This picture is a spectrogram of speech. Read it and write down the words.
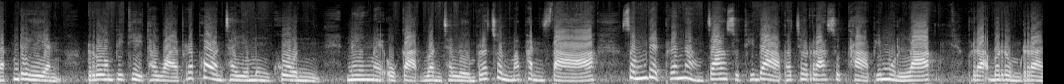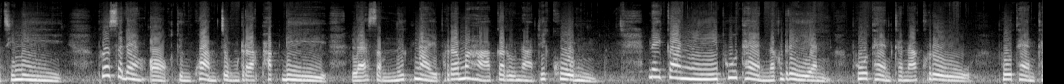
นักเรียนร่วมพิธีถวายพระพรชัยมงคล เนื่องในโอกาสวันเฉลิมพระชนมพรรษา สมเด็จพระนางเจ้าสุทธิดาพัชรสุทธาพิมลลักษณ์ พระบรมราชินี เพื่อแสดงออกถึงความจงรักภักดี และสำนึกในพระมหากรุณาธิคุณ ในการนี้ผู้แทนนักเรียน ผู้แทนคณะครู ผู้แทนค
